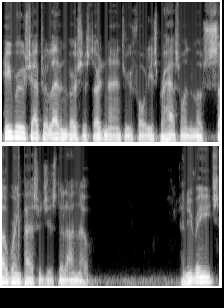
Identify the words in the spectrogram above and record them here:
Hebrews chapter 11, verses 39 through 40 is perhaps one of the most sobering passages that I know. And he reads,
